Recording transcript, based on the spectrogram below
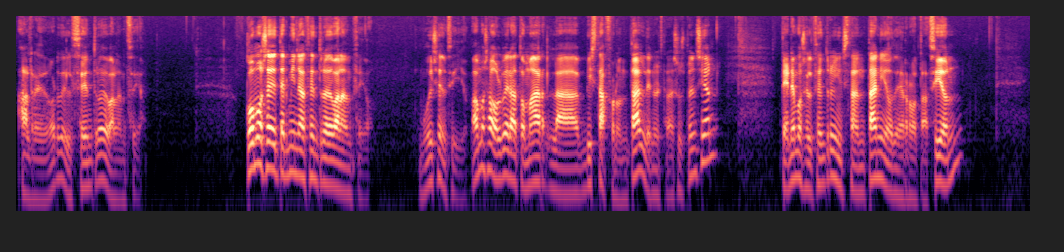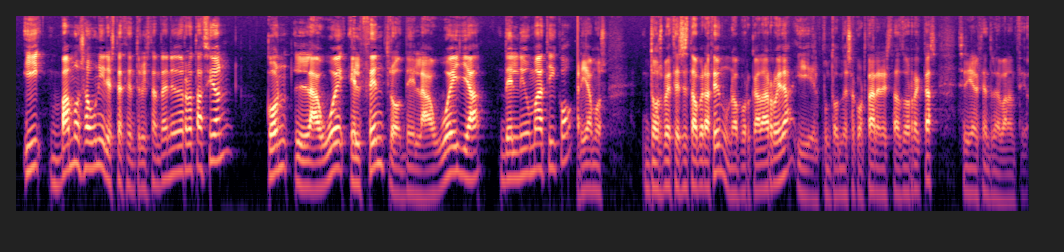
Alrededor del centro de balanceo. ¿Cómo se determina el centro de balanceo? Muy sencillo. Vamos a volver a tomar la vista frontal de nuestra suspensión. Tenemos el centro instantáneo de rotación y vamos a unir este centro instantáneo de rotación con el centro de la huella del neumático. Haríamos dos veces esta operación, una por cada rueda, y el punto donde se cortaran estas dos rectas sería el centro de balanceo.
